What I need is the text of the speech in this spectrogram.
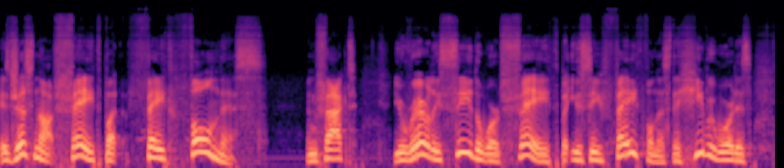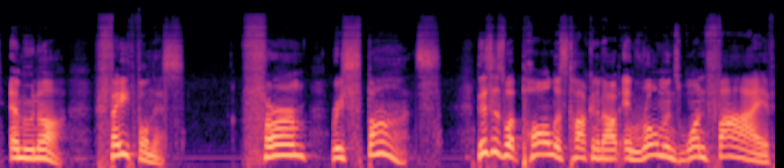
is just not faith, but faithfulness. In fact, you rarely see the word faith, but you see faithfulness. The Hebrew word is emunah, faithfulness, firm response. This is what Paul is talking about in Romans 1 5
